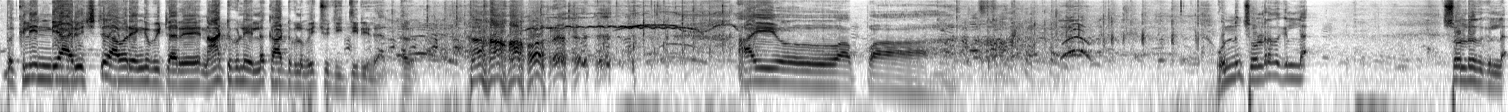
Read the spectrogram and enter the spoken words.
இப்போ கிளீன் இந்தியா அறிவிச்சுட்டு அவர் எங்க போயிட்டாரு? நாட்டுக்குள்ளே இல்ல காட்டுக்குள்ளே போய் சுத்தி திரிறாரு ஐயோ அப்பா. ஒன்றும் சொல்றதுக்கு இல்லை. சொல்றதுக்கு இல்லை.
